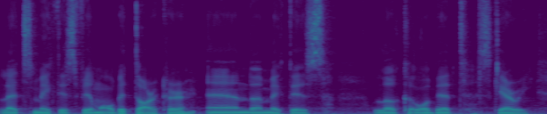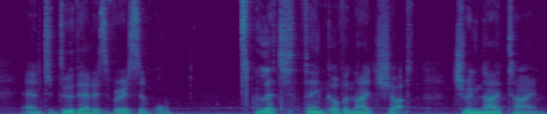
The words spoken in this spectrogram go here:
let's make this film a little bit darker and uh, make this look a little bit scary. And to do that is very simple. Let's think of a night shot. During nighttime,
